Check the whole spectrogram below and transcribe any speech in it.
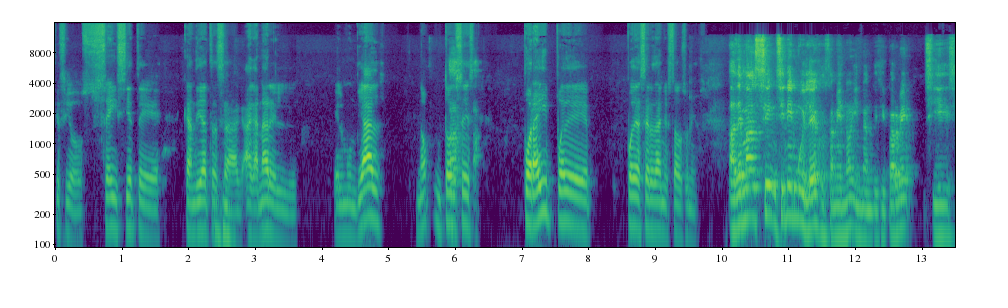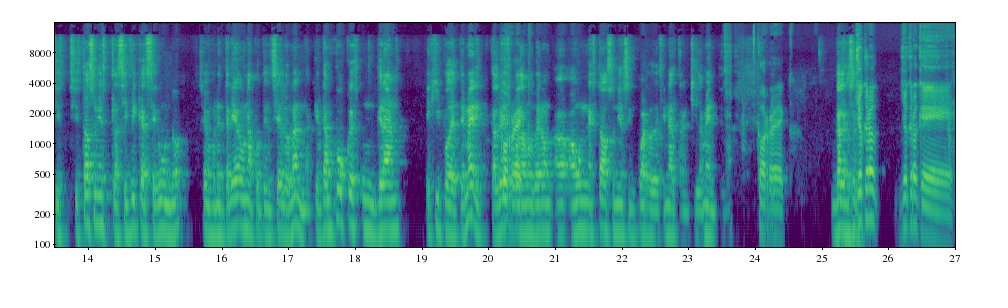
qué sé yo, seis, siete candidatas a, ganar el, mundial, ¿no? Entonces, ah, ah. por ahí puede, puede hacer daño a Estados Unidos. Además, sin, ir muy lejos también, ¿no? Y anticiparme, si, si, Estados Unidos clasifica segundo, se enfrentaría a una potencial Holanda, que tampoco es un gran equipo de temer. Tal vez podamos ver a, un Estados Unidos en cuarto de final tranquilamente, ¿no? Correcto. yo, creo, yo creo que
